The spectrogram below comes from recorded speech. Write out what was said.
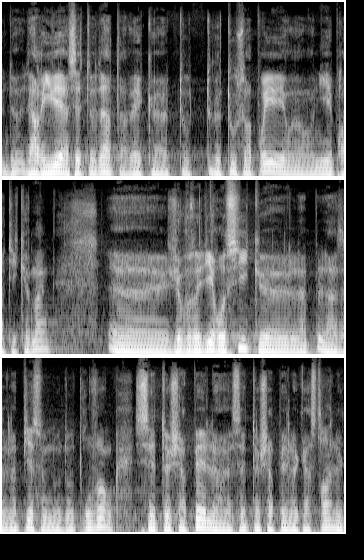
d'arriver à cette date avec euh, tout, que tout soit pris. On, y est pratiquement. Euh, je voudrais dire aussi que la, pièce où nous nous trouvons, cette chapelle, cette chapelle castrale,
